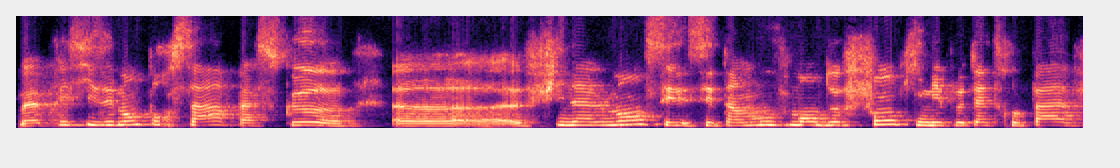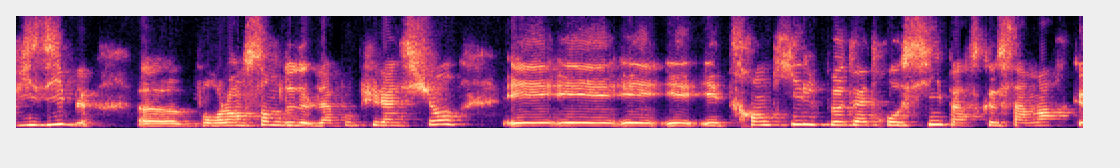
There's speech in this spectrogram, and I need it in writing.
Bah, précisément pour ça, parce que euh, finalement, c'est un mouvement de fond qui n'est peut-être pas visible euh, pour l'ensemble de, la population et, et, tranquille peut-être aussi parce que ça marque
